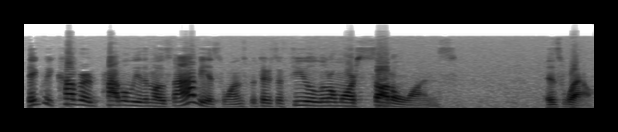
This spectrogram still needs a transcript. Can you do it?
I think we covered probably the most obvious ones, but there's a few a little more subtle ones as well.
